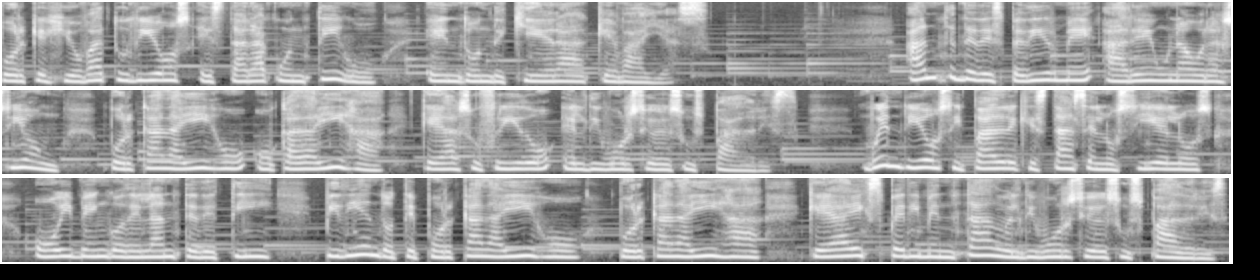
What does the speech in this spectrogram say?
porque Jehová tu Dios estará contigo en donde quiera que vayas. Antes de despedirme haré una oración por cada hijo o cada hija que ha sufrido el divorcio de sus padres. Buen Dios y Padre que estás en los cielos, hoy vengo delante de ti pidiéndote por cada hijo, por cada hija que ha experimentado el divorcio de sus padres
